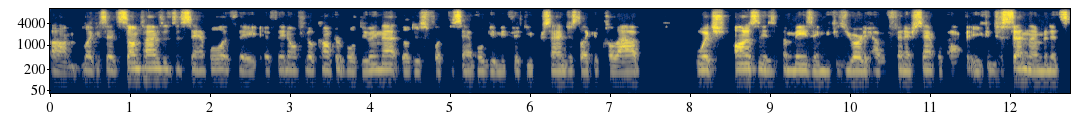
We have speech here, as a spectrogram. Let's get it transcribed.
Um, like I said, sometimes it's a sample. If they if they don't feel comfortable doing that, they'll just flip the sample, give me 50%, just like a collab, which honestly is amazing because you already have a finished sample pack that you can just send them and it's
